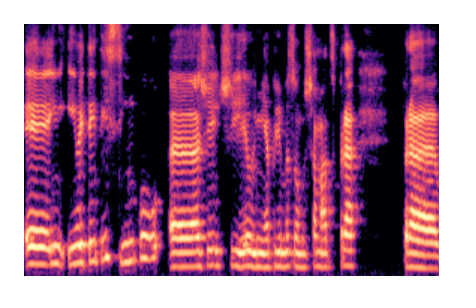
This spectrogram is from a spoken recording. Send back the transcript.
é, em, em 85 a gente, eu e minha prima, somos chamados para pra,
